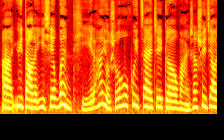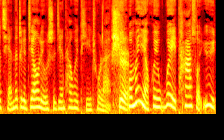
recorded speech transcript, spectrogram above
啊、遇到的一些问题，他有时候会在这个晚上睡觉前的这个交流时间，他会提出来。是。我们也会为他所遇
